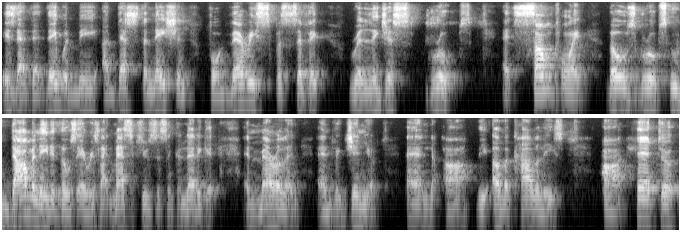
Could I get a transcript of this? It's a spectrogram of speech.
is that, that they would be a destination for very specific religious groups. At some point, those groups who dominated those areas like Massachusetts and Connecticut and Maryland and Virginia and uh, the other colonies uh, had to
